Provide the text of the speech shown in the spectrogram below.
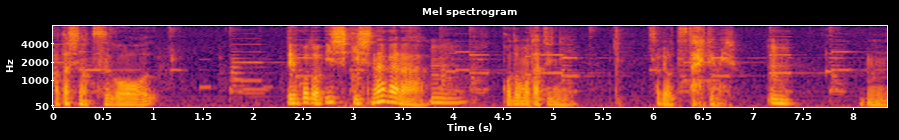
私の都合っていうことを意識しながらうん。子供たちにそれを伝えてみる。うん。うん。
